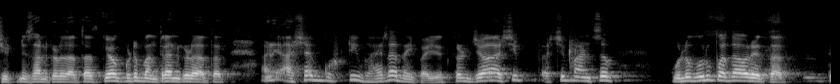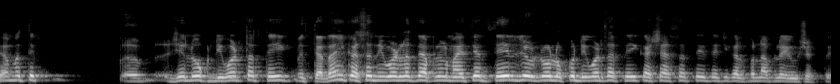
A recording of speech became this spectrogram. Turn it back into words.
चिटणीसांकडे जातात किंवा कुठे मंत्र्यांकडे जातात. आणि अशा गोष्टी व्हायला नाही पाहिजेत. कारण जेव्हा अशी अशी माणसं कुलगुरू पदावर येतात तेव्हा मग ते जे लोक निवडतात ते त्यांनाही कसं निवडलं ते आपल्याला माहिती आहे. ते जे जो लोक निवडतात तेही कसे असतात ते त्याची कल्पना आपल्याला येऊ शकते.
